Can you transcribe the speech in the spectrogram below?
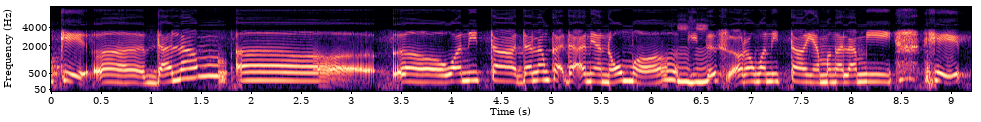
okey, uh, dalam uh, uh, wanita dalam keadaan yang normal, mm-hmm. kita seorang wanita yang mengalami head,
